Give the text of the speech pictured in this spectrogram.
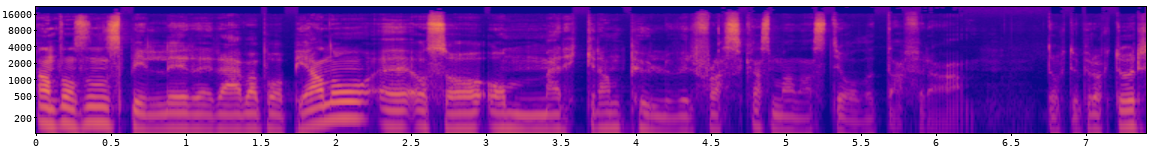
Antonsen spiller ræva på piano, eh, og så ommerker han pulverflaska som han har stjålet da fra Dr. Proktor.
